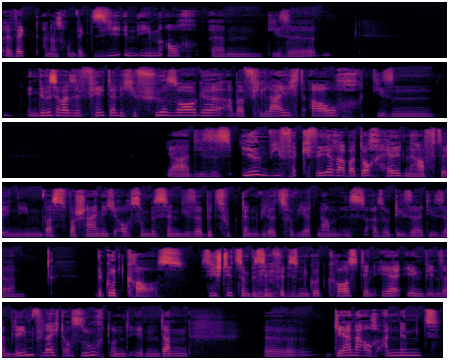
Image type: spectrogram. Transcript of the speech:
weckt, andersrum, weckt sie in ihm auch ähm, diese in gewisser Weise väterliche Fürsorge, aber vielleicht auch diesen ja, dieses irgendwie verquere, aber doch heldenhafte in ihm, was wahrscheinlich auch so ein bisschen dieser Bezug dann wieder zu Vietnam ist. Also dieser, dieser The Good Cause. Sie steht so ein bisschen mhm. für diesen Good Cause, den er irgendwie in seinem Leben vielleicht auch sucht und eben dann äh, gerne auch annimmt,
